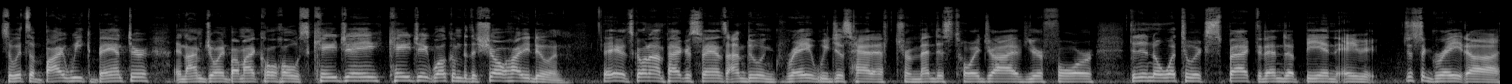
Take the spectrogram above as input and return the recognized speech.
so it's a bye week banter, and I'm joined by my co-host KJ. KJ, welcome to the show. How you doing? Hey, what's going on, Packers fans? I'm doing great. We just had a tremendous toy drive, year four. Didn't know what to expect. It ended up being a just a great uh,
